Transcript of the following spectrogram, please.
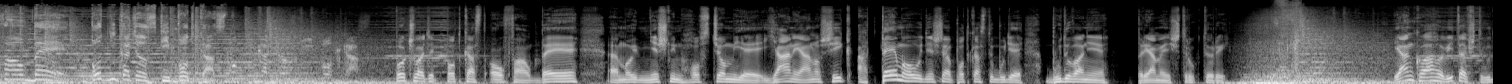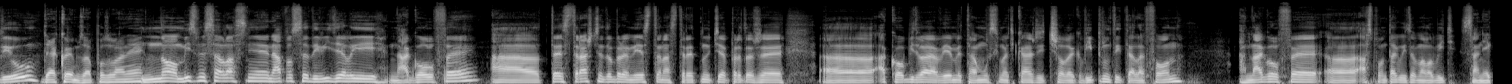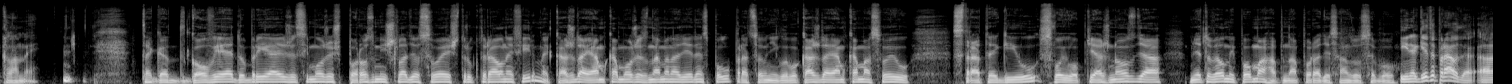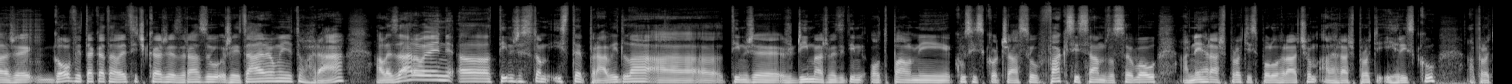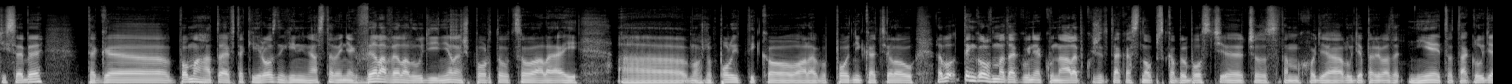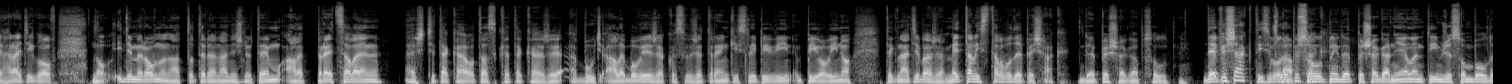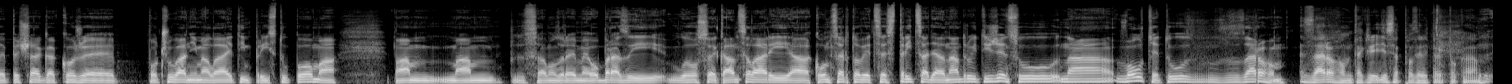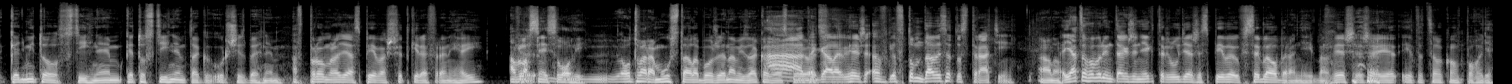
OVB, podnikateľský podcast. Počúvate podcast OVB. Mojím dnešným hostom je Jan Janošik a témou dnešného podcastu bude budovanie priamej štruktúry. Janko, ahoj, vítaj v štúdiu. Ďakujem za pozvanie. No, my sme sa vlastne naposledy videli na golfe a to je strašne dobré miesto na stretnutie, pretože uh, ako obidvaja vieme, tam musí mať každý človek vypnutý telefón a na golfe, uh, aspoň tak by to malo byť, sa neklame. Tak golf je dobrý aj, že si môžeš porozmýšľať o svojej štrukturálnej firme. Každá jamka môže znamenať jeden spolupracovník, lebo každá jamka má svoju stratégiu, svoju obťažnosť a mne to veľmi pomáha na porade sám so sebou. Inak je to pravda, že golf je taká tá vecička, že zrazu, že zároveň je to hra, ale zároveň tým, že sú tam isté pravidlá a tým, že vždy máš medzi tými odpalmi kusisko času, fakt si sám so sebou a nehráš proti spoluhráčom, ale hráš proti ihrisku a proti sebe, tak e, pomáha to aj v takých rôznych iných nastaveniach. Veľa, veľa ľudí, nielen športovcov, ale aj e, možno politikov alebo podnikateľov. Lebo ten golf má takú nejakú nálepku, že to je taká snobská blbosť, e, čo sa tam chodia ľudia predvázať. Nie je to tak, ľudia, hrajte golf. No, ideme rovno na to teda na dnešnú tému, ale predsa len ešte taká otázka taká, že buď alebo vieš, ako sú, že trenky, slipy, vín, pivo, víno, tak na teba, že metalista alebo depešák? Depešák, absolútny. Depešák? Ty si bol depešák? Absolútny depešák a nie len tým, že som bol depešák akože počúvaním, ale aj tým prístupom a mám, mám samozrejme obrazy vo svojej kancelárii a koncertov je cez 30 a na druhý týždeň sú na Volte, tu za rohom. Za rohom, takže ide sa pozrieť, predpokladám. Keď mi to stihnem, keď to stihnem, tak určite zbehnem. A v prvom rade spievaš všetky refrény, hej? A vlastne aj slohy. Otváram ústa, lebo žena mi zakázala spievať. tak ale vieš, v tom dave sa to stratí. Áno. Ja to hovorím tak, že niektorí ľudia, že spievajú v sebeobrane iba, vieš, že je, je to celkom v pohode.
